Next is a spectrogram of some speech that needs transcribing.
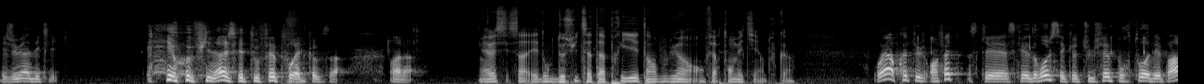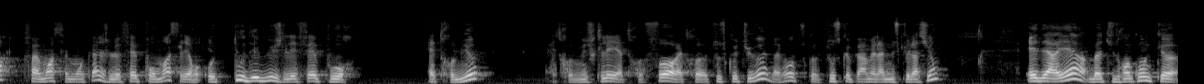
Et j'ai eu un déclic. Et au final, j'ai tout fait pour être comme ça. Voilà. Et ouais, c'est ça. Et donc, de suite, ça t'a pris et t'as voulu en faire ton métier, en tout cas. Ouais, après, tu... en fait, ce qui est, ce qui est drôle, c'est que tu le fais pour toi au départ. Enfin, moi, c'est mon cas, je le fais pour moi. C'est-à-dire, au tout début, je l'ai fait pour être mieux, être musclé, être fort, être tout ce que tu veux, d'accord Tout ce que permet la musculation. Et derrière, bah, tu te rends compte que,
